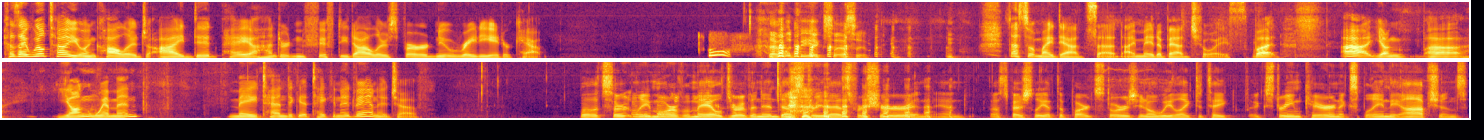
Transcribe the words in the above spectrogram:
Because I will tell you, in college, I did pay $150 for a new radiator cap. Oof. That would be excessive. That's what my dad said. I made a bad choice. But uh, young, uh, young women may tend to get taken advantage of. Well, it's certainly more of a male-driven industry, that's for sure, and, and especially at the parts stores, you know, we like to take extreme care and explain the options,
